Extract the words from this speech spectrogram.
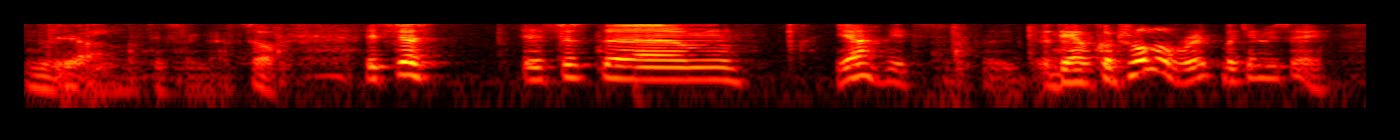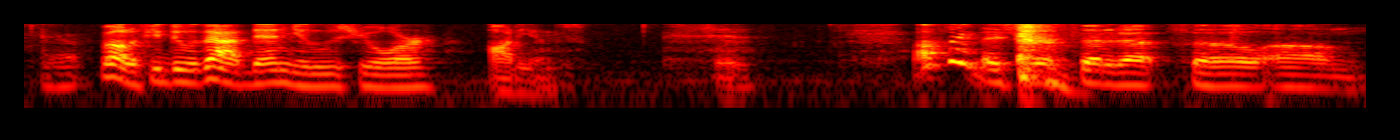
nudity yeah. things like that. So it's just it's just um, yeah, it's they have control over it. But can we say? Yeah. Well, if you do that, then you lose your audience. Sure. I think they should have set it up so um,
